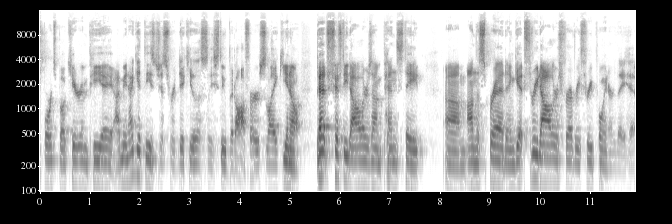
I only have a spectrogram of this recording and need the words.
Sportsbook here in PA, I mean, I get these just ridiculously stupid offers like, you know, bet $50 on Penn State um, on the spread and get $3 for every three pointer they hit.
